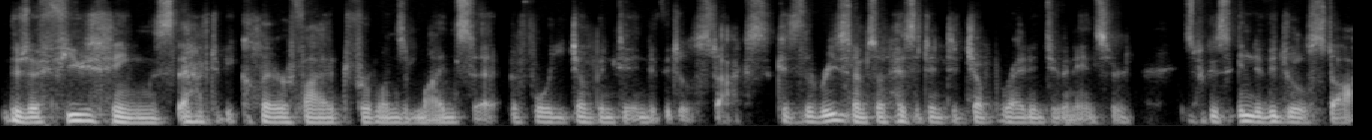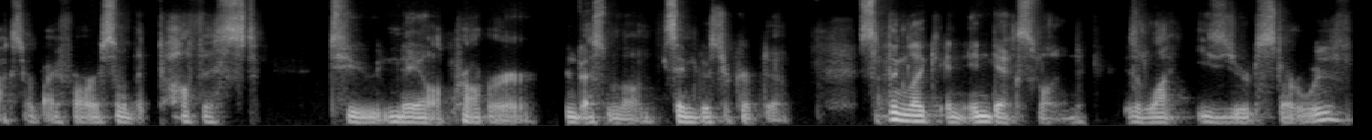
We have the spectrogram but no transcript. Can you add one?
there's a few things that have to be clarified for one's mindset before you jump into individual stocks. Because the reason I'm so hesitant to jump right into an answer is because individual stocks are by far some of the toughest to nail a proper investment on. Same goes for crypto. Something like an index fund is a lot easier to start with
